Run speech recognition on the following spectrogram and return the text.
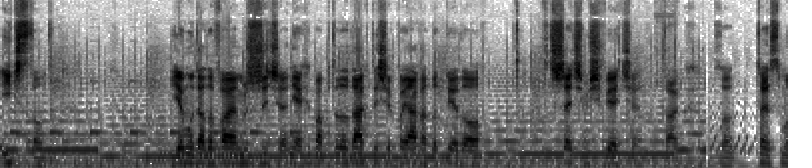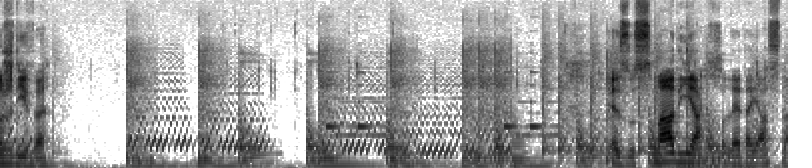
idź stąd. Jemu darowałem życie. Nie, chyba pterodaktyl się pojawia dopiero w trzecim świecie. Tak, to, to jest możliwe. Jezus Maria, cholera jasna.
